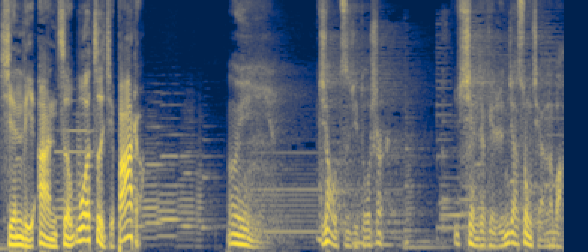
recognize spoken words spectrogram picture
心里暗自窝自己巴掌。哎呀，叫自己多事儿，现在给人家送钱了吧？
